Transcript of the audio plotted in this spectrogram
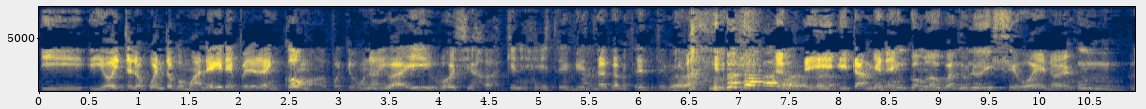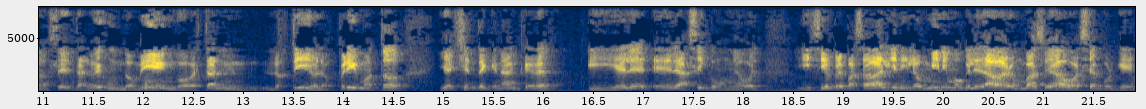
Y, y hoy te lo cuento como alegre, pero era incómodo, porque uno iba ahí y vos decías, "Ah, ¿quién es este que está acá enfrente mío? y, y también es incómodo cuando uno dice, bueno, es un, no sé, tal vez un domingo, están los tíos, los primos, todo, y hay gente que nada que ver, y él e- era así como mi abuelo. Y siempre pasaba alguien y lo mínimo que le daba era un vaso de agua, o sea, porque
